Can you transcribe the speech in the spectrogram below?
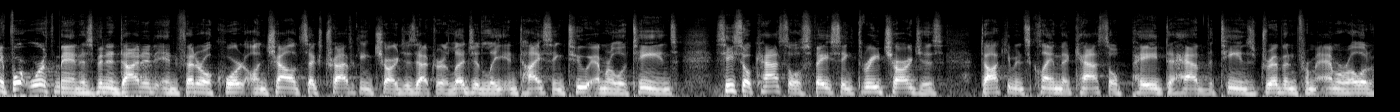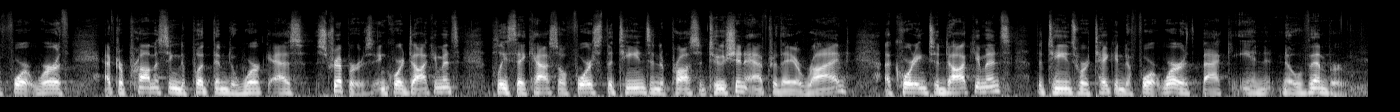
A Fort Worth man has been indicted in federal court on child sex trafficking charges after allegedly enticing two Amarillo teens. Cecil Castle is facing three charges. Documents claim that Castle paid to have the teens driven from Amarillo to Fort Worth after promising to put them to work as strippers. In court documents, police say Castle forced the teens into prostitution after they arrived. According to documents, the teens were taken to Fort Worth back in November.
